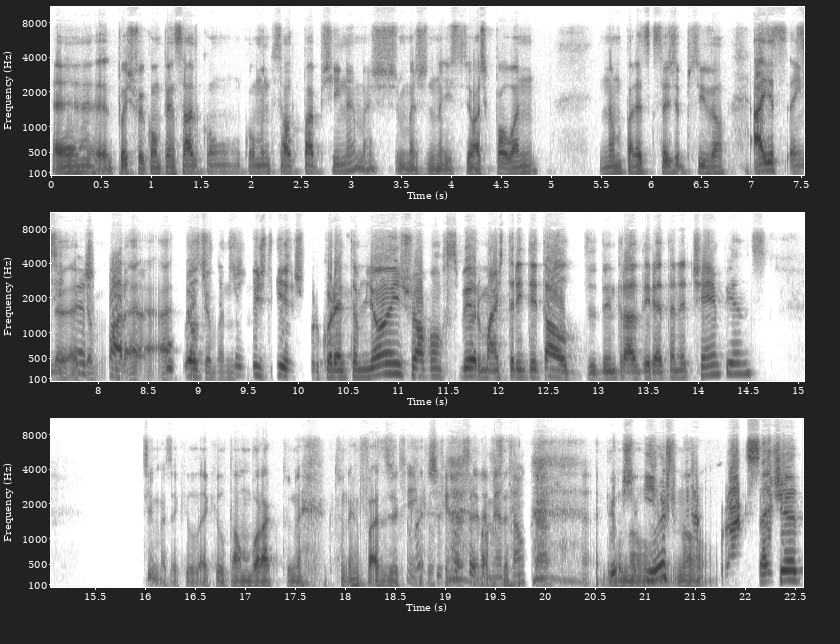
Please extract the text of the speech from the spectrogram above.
eh, depois foi compensado com, com muito salto para a piscina, mas, mas isso eu acho que para o ano não me parece que seja possível. Ah, esse ainda. Sim, mas acab- repara, a- a- eles acabando- Luís Dias por 40 milhões, já vão receber mais 30 e tal de, de entrada direta na Champions. Sim, mas aquilo, aquilo está um buraco que tu nem, que tu nem fazes. Sim, aquilo financeiramente está um bocado. É. E eu espero não- que o buraco seja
